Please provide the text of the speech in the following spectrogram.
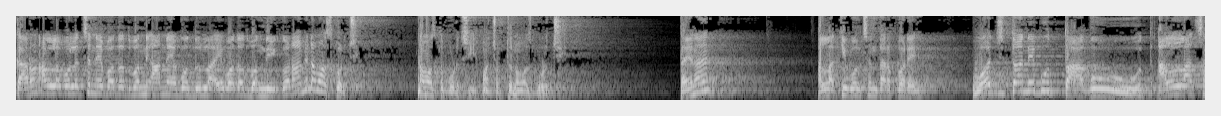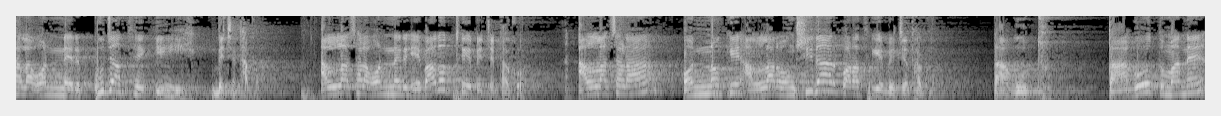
কারণ আল্লাহ বলেছেন এবাদত বন্দি, আনে এবদুল্লাহ এবাদত বন্দি করো, আমি নামাজ করছি নামাজ তো পড়ছি, পাঁচ নামাজ পড়ছি। তাই না? আল্লাহ কি বলছেন তারপরে? আল্লাহ ছাড়া অন্যের পূজা থেকে বেঁচে থাকো। আল্লাহ ছাড়া অন্যের এবাদত থেকে বেঁচে থাকো। আল্লাহ ছাড়া অন্যকে আল্লাহর অংশীদার করা থেকে বেঁচে থাকো। তাগুত তাগুত মানে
